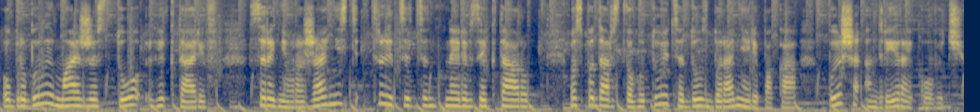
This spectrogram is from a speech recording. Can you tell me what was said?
Обробили майже 100 гектарів. Середня урожайність 30 центнерів з гектару. Господарство готується до збирання ріпака, пише Андрій Райкович.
